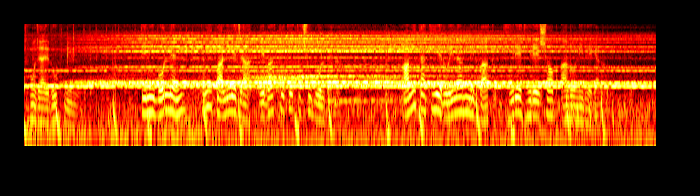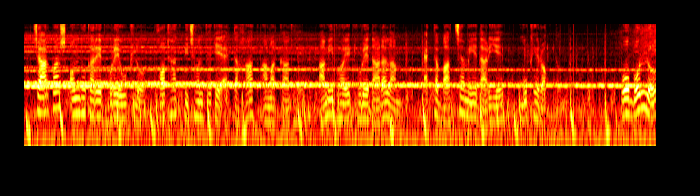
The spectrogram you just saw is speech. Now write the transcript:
ধোঁজায় রূপ নিল। তিনি বললেন, তুই পালিয়ে যা, এবার তোকে কিছু বলবে না। আমি তাকিয়ে রইলাম নির্বাক, ধীরে ধীরে সব আলো নিভে গেল। চারপাশ অন্ধকারে ভরে উঠল। হঠাৎ পিছন থেকে একটা হাত আমার কাঁধে। আমি ভয়ে ঘুরে দাঁড়ালাম। একটা বাচ্চা মেয়ে দাঁড়িয়ে মুখে রক্ত। ও বলল,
